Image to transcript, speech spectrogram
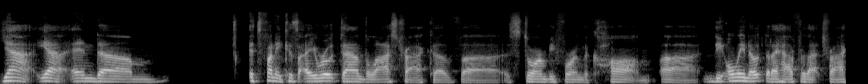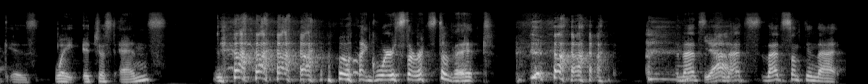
Yeah, yeah, and um, it's funny because I wrote down the last track of uh, "Storm Before in the Calm." Uh, the only note that I have for that track is, "Wait, it just ends." like, where's the rest of it? and that's Yeah. and that's that's something that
